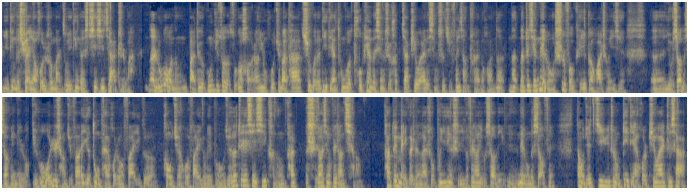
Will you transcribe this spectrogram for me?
一定的炫耀或者说满足一定的信息价值吧。那如果我能把这个工具做得足够好，让用户去把他去过的地点通过图片的形式和加 POI 的形式去分享出来的话，那那那这些内容是否可以转化成一些，呃有效的消费内容？比如我日常去发一个动态，或者我发一个朋友圈，或者发一个微博，我觉得这些信息可能它时效性非常强，它对每个人来说不一定是一个非常有效的一个内容的消费，但我觉得基于这种地点或者 POI 之下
